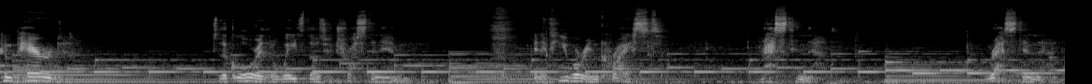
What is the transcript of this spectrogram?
compared to the glory that awaits those who trust in Him. And if you are in Christ, rest in that. Rest in that.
